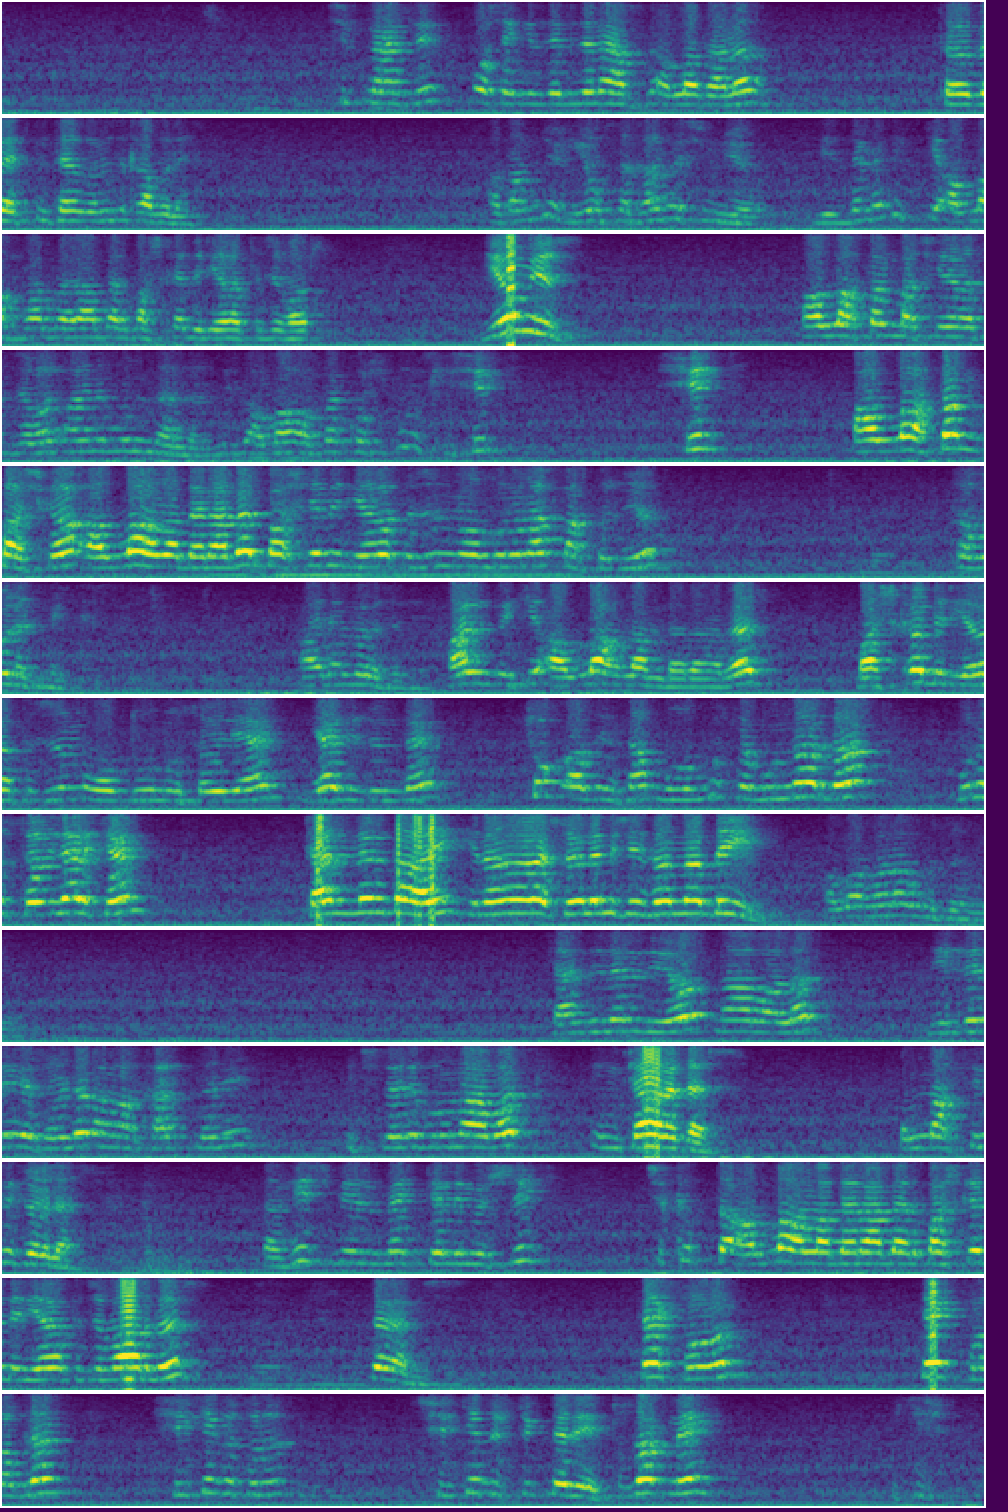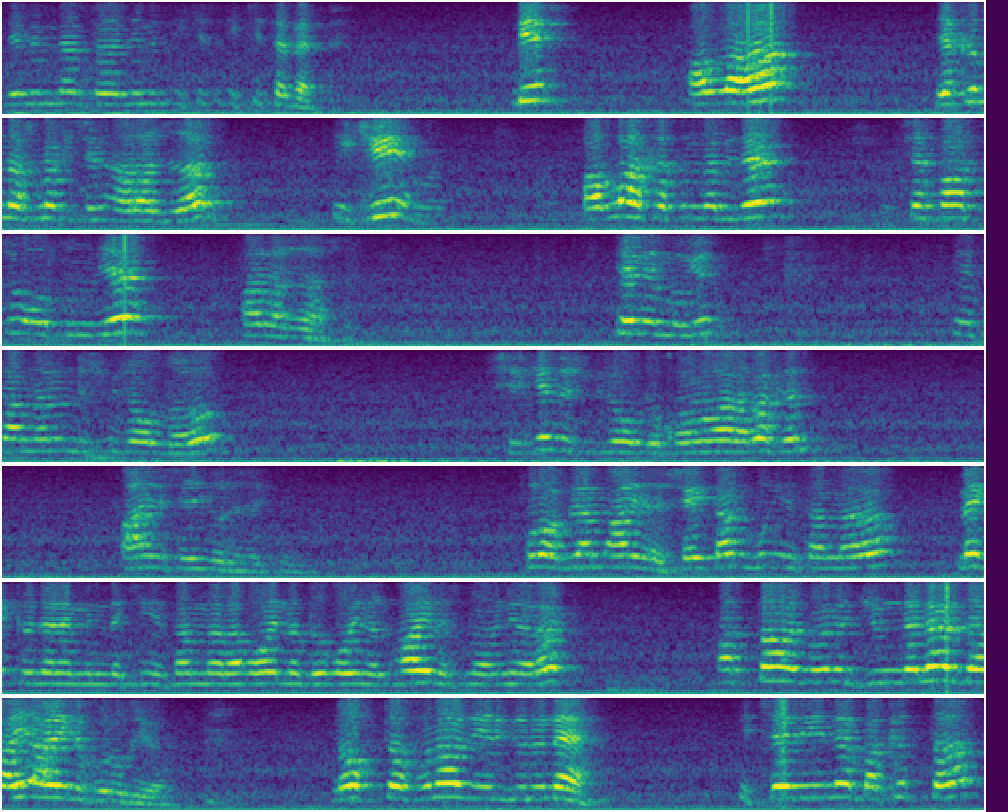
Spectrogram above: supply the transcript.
Çiftlensin. O şekilde bize ne yapsın Allah Teala? Tövbe etsin, tövbemizi kabul etsin. Adam diyor ki yoksa kardeşim diyor biz demedik ki Allah'la beraber başka bir yaratıcı var. Diyor muyuz? Allah'tan başka yaratıcı var. Aynen bunu derler. Biz Allah'a ortak koşmuyoruz ki şirk. Şirk Allah'tan başka, Allah'la beraber başka bir yaratıcının olduğunu yapmaktır diyor. Kabul etmektir. Aynen böyle söylüyor. Halbuki Allah'la beraber başka bir yaratıcının olduğunu söyleyen yeryüzünde çok az insan bulunmuş ve bunlar da bunu söylerken kendileri dahi inanarak söylemiş insanlar değil. Allah bana bunu söylüyor. Kendileri diyor ne yaparlar? Dilleriyle söyler ama kalpleri, içleri bunu ne yapar? İnkar eder. Onun aksini söyler. Yani hiçbir Mekkeli müşrik çıkıp da Allah'la beraber başka bir yaratıcı vardır dememiş. Tek sorun, tek problem şirke götürür, şirke düştükleri tuzak ne? İki, deminden söylediğimiz iki, iki sebep. Bir, Allah'a yakınlaşmak için aracılar. İki, Allah katında bize şefaatçi olsun diye aracılar. Gelin bugün insanların düşmüş olduğu, şirke düşmüş olduğu konulara bakın. Aynı şeyi göreceksiniz. Problem aynı. Şeytan bu insanlara Mekke dönemindeki insanlara oynadığı oyunun aynısını oynayarak hatta böyle cümleler dahi aynı kuruluyor. Noktasına virgülüne içeriğine bakıp da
